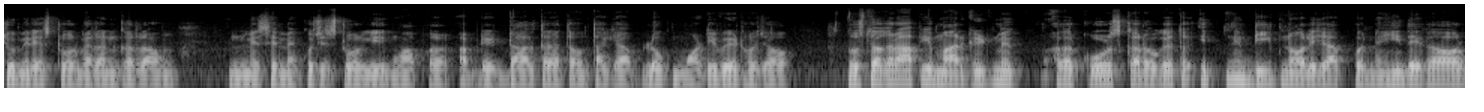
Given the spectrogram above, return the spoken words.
जो मेरे स्टोर में रन कर रहा हूँ। उनमें से मैं कुछ स्टोर की वहाँ पर अपडेट डालता रहता हूँ ताकि आप लोग मोटिवेट हो जाओ। दोस्तों, अगर आप ये मार्केट में अगर कोर्स करोगे तो इतनी डीप नॉलेज आपको नहीं देगा और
